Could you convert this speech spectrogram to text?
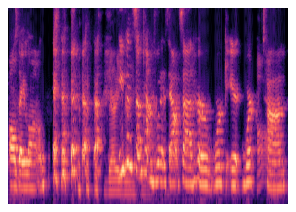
all day long. very even very sometimes when it's outside her work work oh. time.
